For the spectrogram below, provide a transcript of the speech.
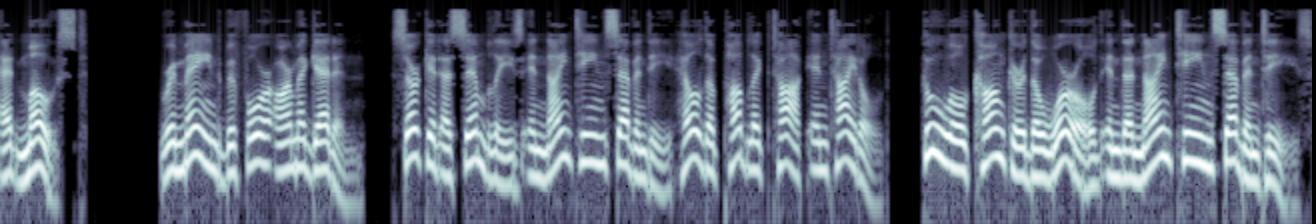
at most," remained before Armageddon. Circuit assemblies in 1970 held a public talk entitled, Who Will Conquer the World in the 1970s?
